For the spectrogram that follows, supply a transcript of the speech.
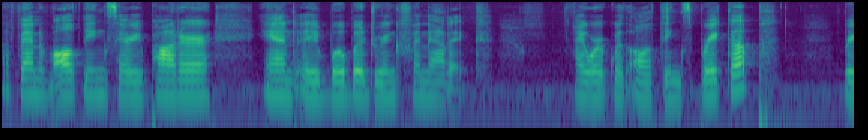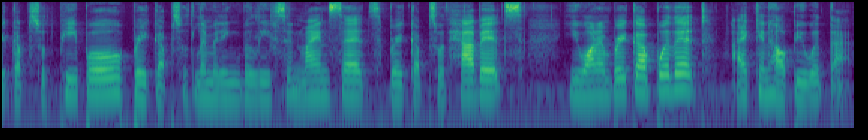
a fan of all things Harry Potter, and a boba drink fanatic. I work with all things breakup, breakups with people, breakups with limiting beliefs and mindsets, breakups with habits. You want to break up with it? I can help you with that.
